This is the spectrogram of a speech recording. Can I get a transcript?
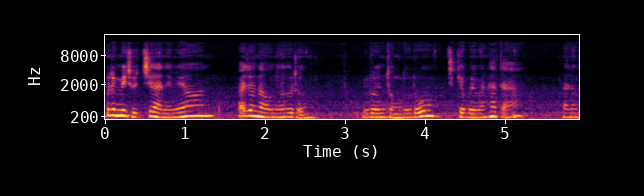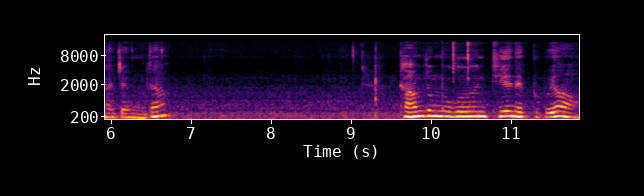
흐름이 좋지 않으면 빠져나오는 흐름 이런 정도로 지켜볼만 하다 라는 관점입니다. 다음 종목은 DNF고요.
